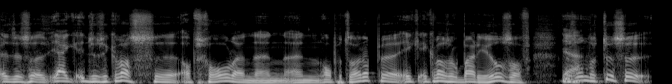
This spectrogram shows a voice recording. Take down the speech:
Dus, uh, ja, dus ik was op school en, en, en op het dorp. ik, ik was ook Barry Hulshoff. Dus ondertussen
